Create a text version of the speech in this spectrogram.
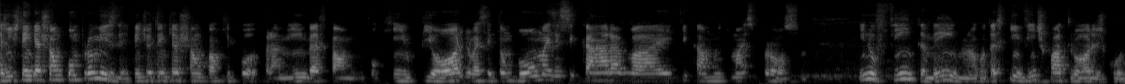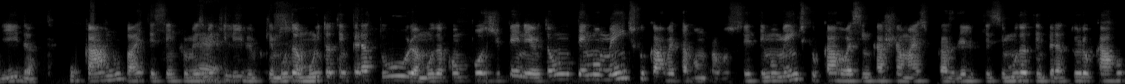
a gente tem que achar um compromisso. De repente eu tenho que achar um carro que, pô, para mim vai ficar um pouquinho pior, não vai ser tão bom, mas esse cara vai ficar muito mais próximo. E no fim também, acontece que em 24 horas de corrida, o carro não vai ter sempre o mesmo é. equilíbrio, porque muda muito a temperatura, muda a composto de pneu. Então, tem momentos que o carro vai estar bom para você, tem momentos que o carro vai se encaixar mais por causa dele, porque se muda a temperatura, o carro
